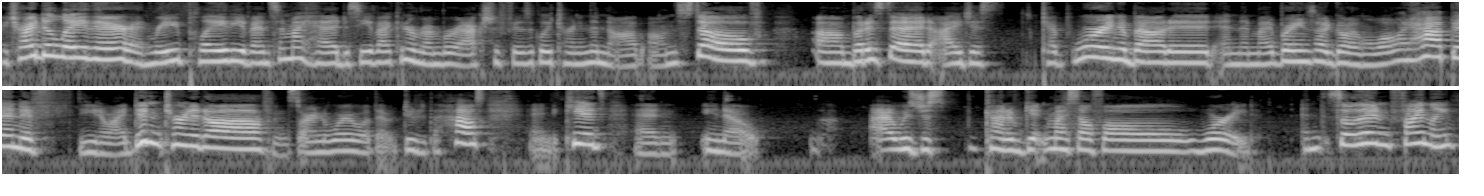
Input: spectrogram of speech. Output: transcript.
I tried to lay there and replay the events in my head to see if I can remember actually physically turning the knob on the stove, um, but instead I just kept worrying about it, and then my brain started going, well, what would happen if, you know, I didn't turn it off, and starting to worry what that would do to the house and the kids, and, you know, I was just kind of getting myself all worried. And so then finally,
